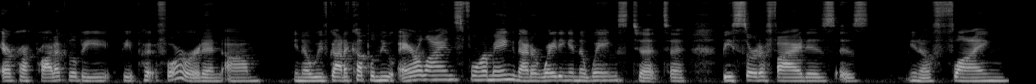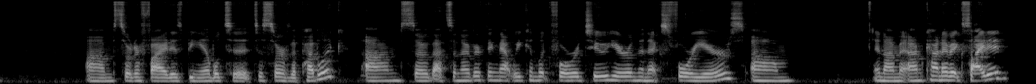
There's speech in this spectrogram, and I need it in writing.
aircraft product will be be put forward. And um, you know we've got a couple new airlines forming that are waiting in the wings to to be certified as as you know flying um, certified as being able to to serve the public. Um, so that's another thing that we can look forward to here in the next four years. Um, and I'm I'm kind of excited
